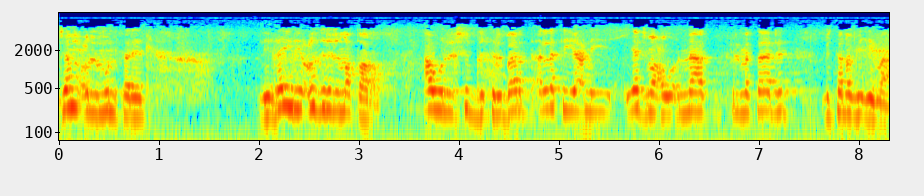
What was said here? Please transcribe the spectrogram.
جمع المنفرد لغير عذر المطر أو شدة البرد التي يعني يجمع الناس في المساجد بسببهما.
